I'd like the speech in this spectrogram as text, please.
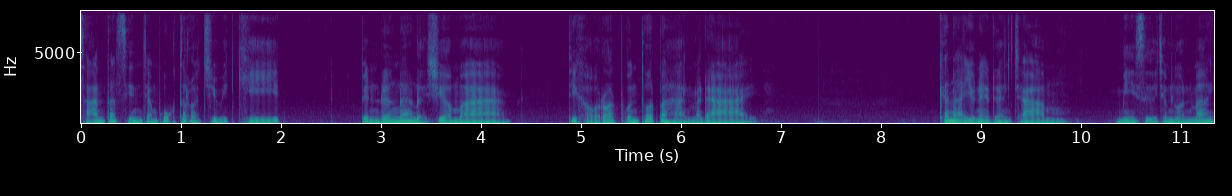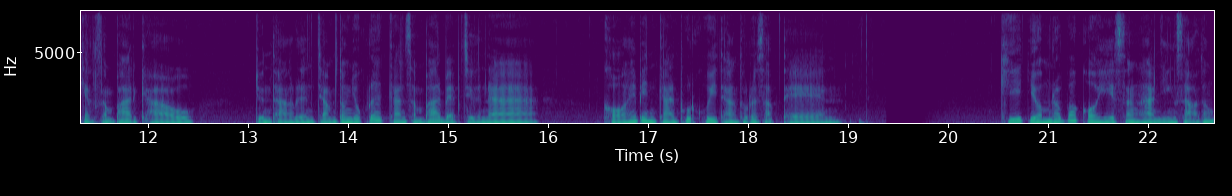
ศาลตัดสินจำคุกตลอดชีวิตคีตเป็นเรื่องน่าเหลือเชื่อมาก ที่เขารอดพ้นโทษประหารมาได้ ขณะอยู่ในเรือนจำมีสื่อจำนวนมากอยากสัมภาษณ์เขา จนทางเรือนจำต้องยกเลิกการสัมภาษณ์แบบเจอหน้า ขอให้เป็นการพูดคุยทางโทรศัพท์แทน คีตยอมรับว่าก่อเหตุสังหารหญิงสาวทั้ง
